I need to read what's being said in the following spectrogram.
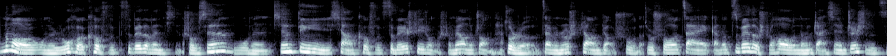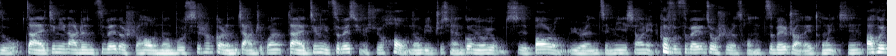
那么，我们如何克服自卑的问题呢？首先，我们先定义一下克服自卑是一种什么样的状态。作者在文中是这样表述的：，就是说，在感到自卑的时候，能展现真实的自我；，在经历那阵自卑的时候，能不牺牲个人的价值观；，在经历自卑情绪后，能比之前更有勇气、包容，与人紧密相连。克服自卑就是从自卑转为同理心，发挥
